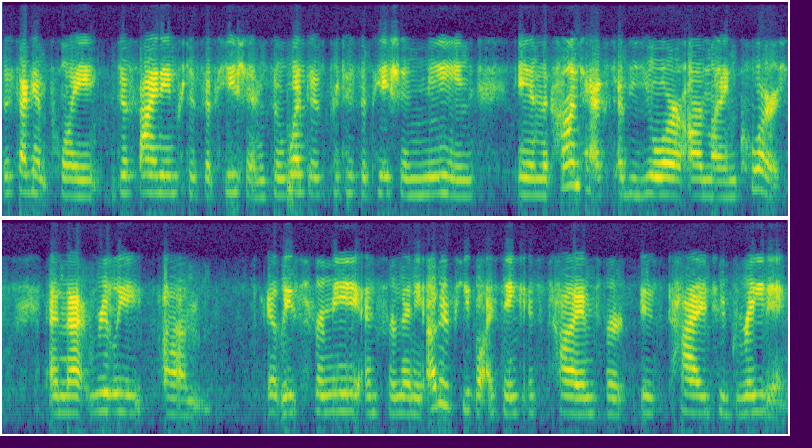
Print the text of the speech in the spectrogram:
the second point, defining participation. So what does participation mean in the context of your online course? And that really, um, at least for me and for many other people, I think is time for is tied to grading.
